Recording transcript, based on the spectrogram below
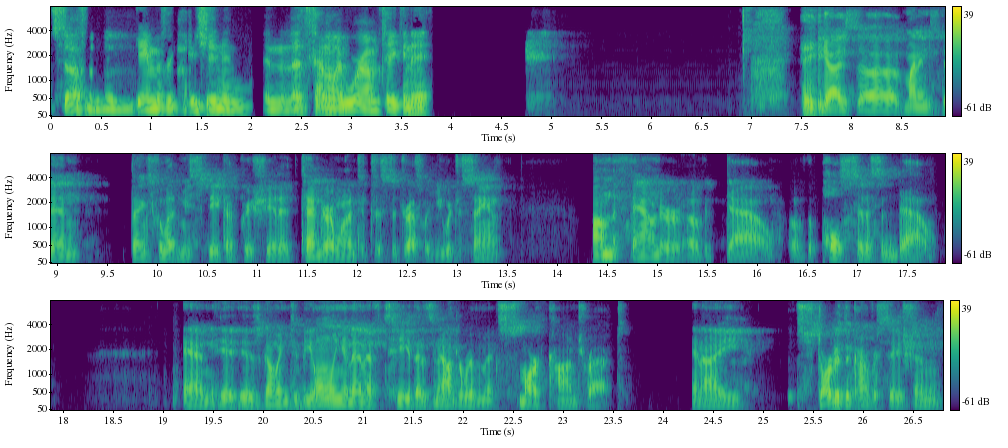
stuff and then gamification and and that's kind of like where I'm taking it. Hey guys, uh, my name is Vin. Thanks for letting me speak. I appreciate it. Tender, I wanted to just address what you were just saying. I'm the founder of a DAO, of the Pulse Citizen DAO. And it is going to be only an NFT that is an algorithmic smart contract. And I started the conversation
